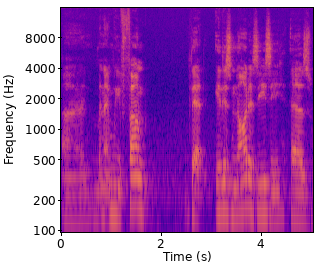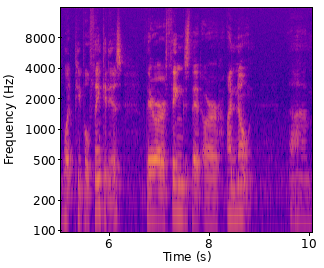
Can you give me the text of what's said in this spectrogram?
Uh, and we found that it is not as easy as what people think it is there are things that are unknown. Um,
